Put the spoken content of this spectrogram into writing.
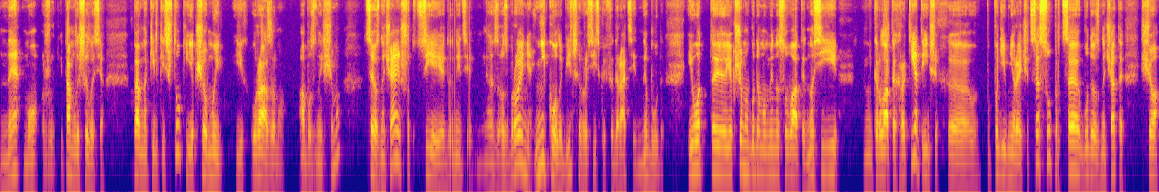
не можуть. І там лишилося певна кількість штук, і якщо ми їх уразимо або знищимо, це означає, що цієї одиниці е, з озброєння ніколи більше в Російської Федерації не буде. І от е, якщо ми будемо мінусувати носії крилатих ракет і інших е, подібні речі, це супер. Це буде означати, що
